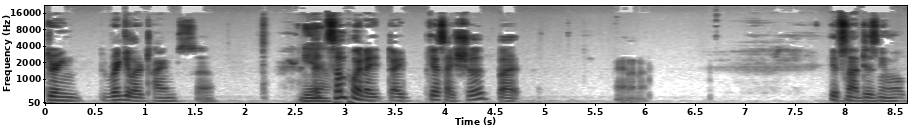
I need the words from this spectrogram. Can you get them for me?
during regular times. So Yeah. at some point, I I guess I should, but I don't know. It's not Disney World.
